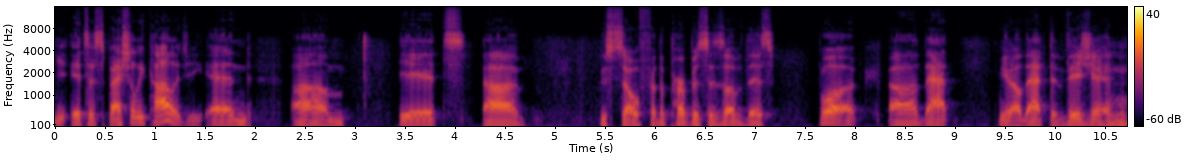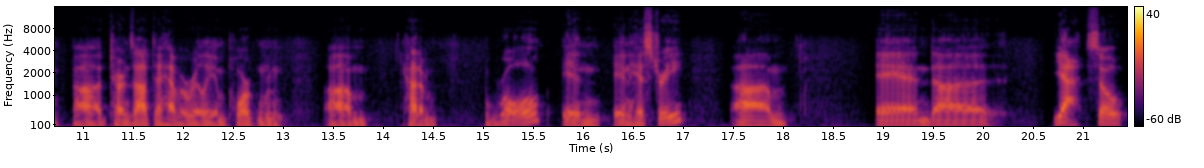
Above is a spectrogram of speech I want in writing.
it's a special ecology and um, it's uh, so for the purposes of this book, uh, that you know that division uh, turns out to have a really important um, kind of role in in history, um, and uh, yeah. So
